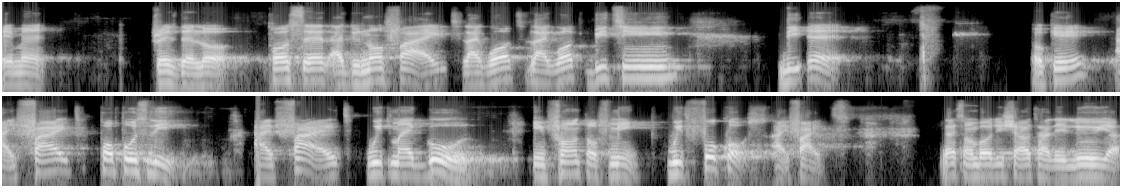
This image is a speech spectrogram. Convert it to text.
Amen. Praise the Lord. Paul said, I do not fight like what? Like what? Beating the air. Okay? I fight purposely. I fight with my goal in front of me. With focus, I fight. Let somebody shout hallelujah.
